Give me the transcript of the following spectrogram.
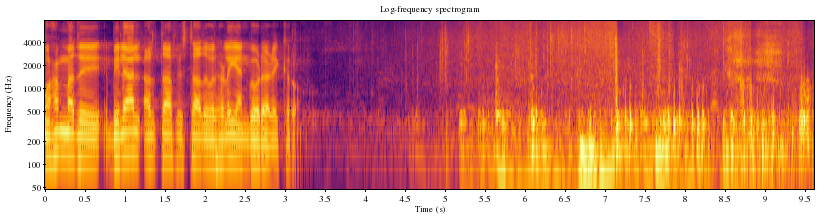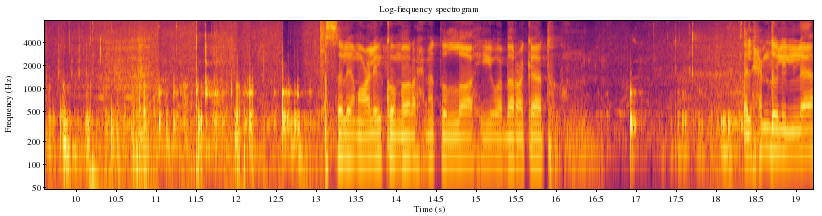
முகம்மது பிலால் அல்தாஃப் இஸ்தாத் அவர்களை அன்போடு அழைக்கிறோம். السلام عليكم ورحمة الله وبركاته. الحمد لله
